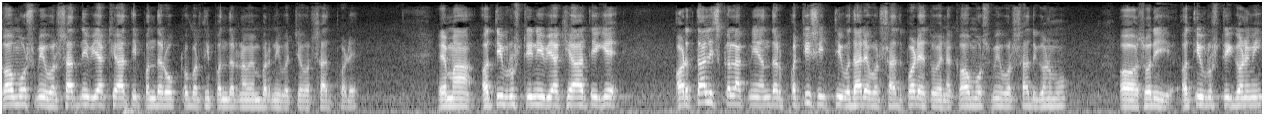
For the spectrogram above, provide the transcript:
કમોસમી વરસાદની વ્યાખ્યા હતી, પંદર ઓક્ટોબરથી પંદર નવેમ્બરની વચ્ચે વરસાદ પડે. એમાં અતિવૃષ્ટિની વ્યાખ્યા હતી કે અડતાલીસ કલાકની અંદર પચીસ ઇંચથી વધારે વરસાદ પડે તો એને કમોસમી વરસાદ ગણવો સોરી, અતિવૃષ્ટિ ગણવી.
